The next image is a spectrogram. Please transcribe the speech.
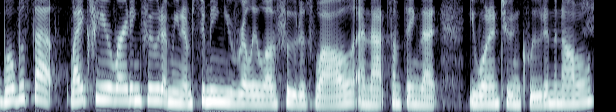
what was that like for you writing food? I mean, I'm assuming you really love food as well. And that's something that you wanted to include in the novel?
